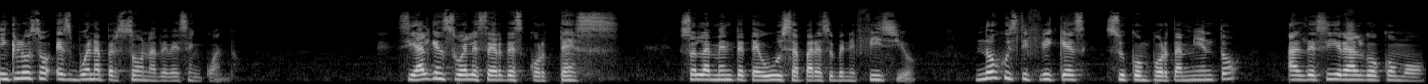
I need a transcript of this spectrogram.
Incluso es buena persona de vez en cuando. Si alguien suele ser descortés, solamente te usa para su beneficio, no justifiques su comportamiento al decir algo como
